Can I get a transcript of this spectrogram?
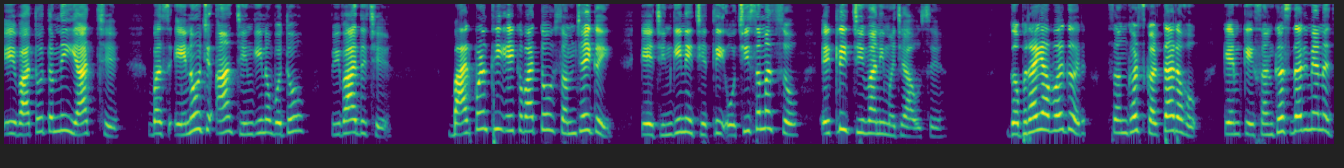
એ વાતો તમને યાદ છે બસ એનો જ આ જિંદગીનો બધો વિવાદ છે. બાળપણથી એક વાત તો સમજાઈ ગઈ કે જિંદગીને જેટલી ઓછી સમજશો, એટલી જ જીવવાની મજા આવશે. ગભરાયા વગર સંઘર્ષ કરતા રહો, કેમ કે સંઘર્ષ દરમિયાન જ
